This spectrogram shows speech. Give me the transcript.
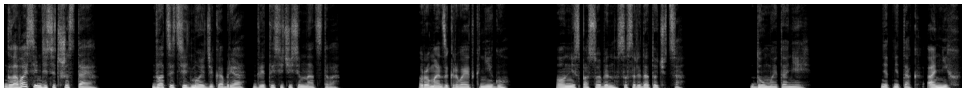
Глава 76. 27 декабря 2017. Роман закрывает книгу. Он не способен сосредоточиться. Думает о ней. Нет, не так. О них,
